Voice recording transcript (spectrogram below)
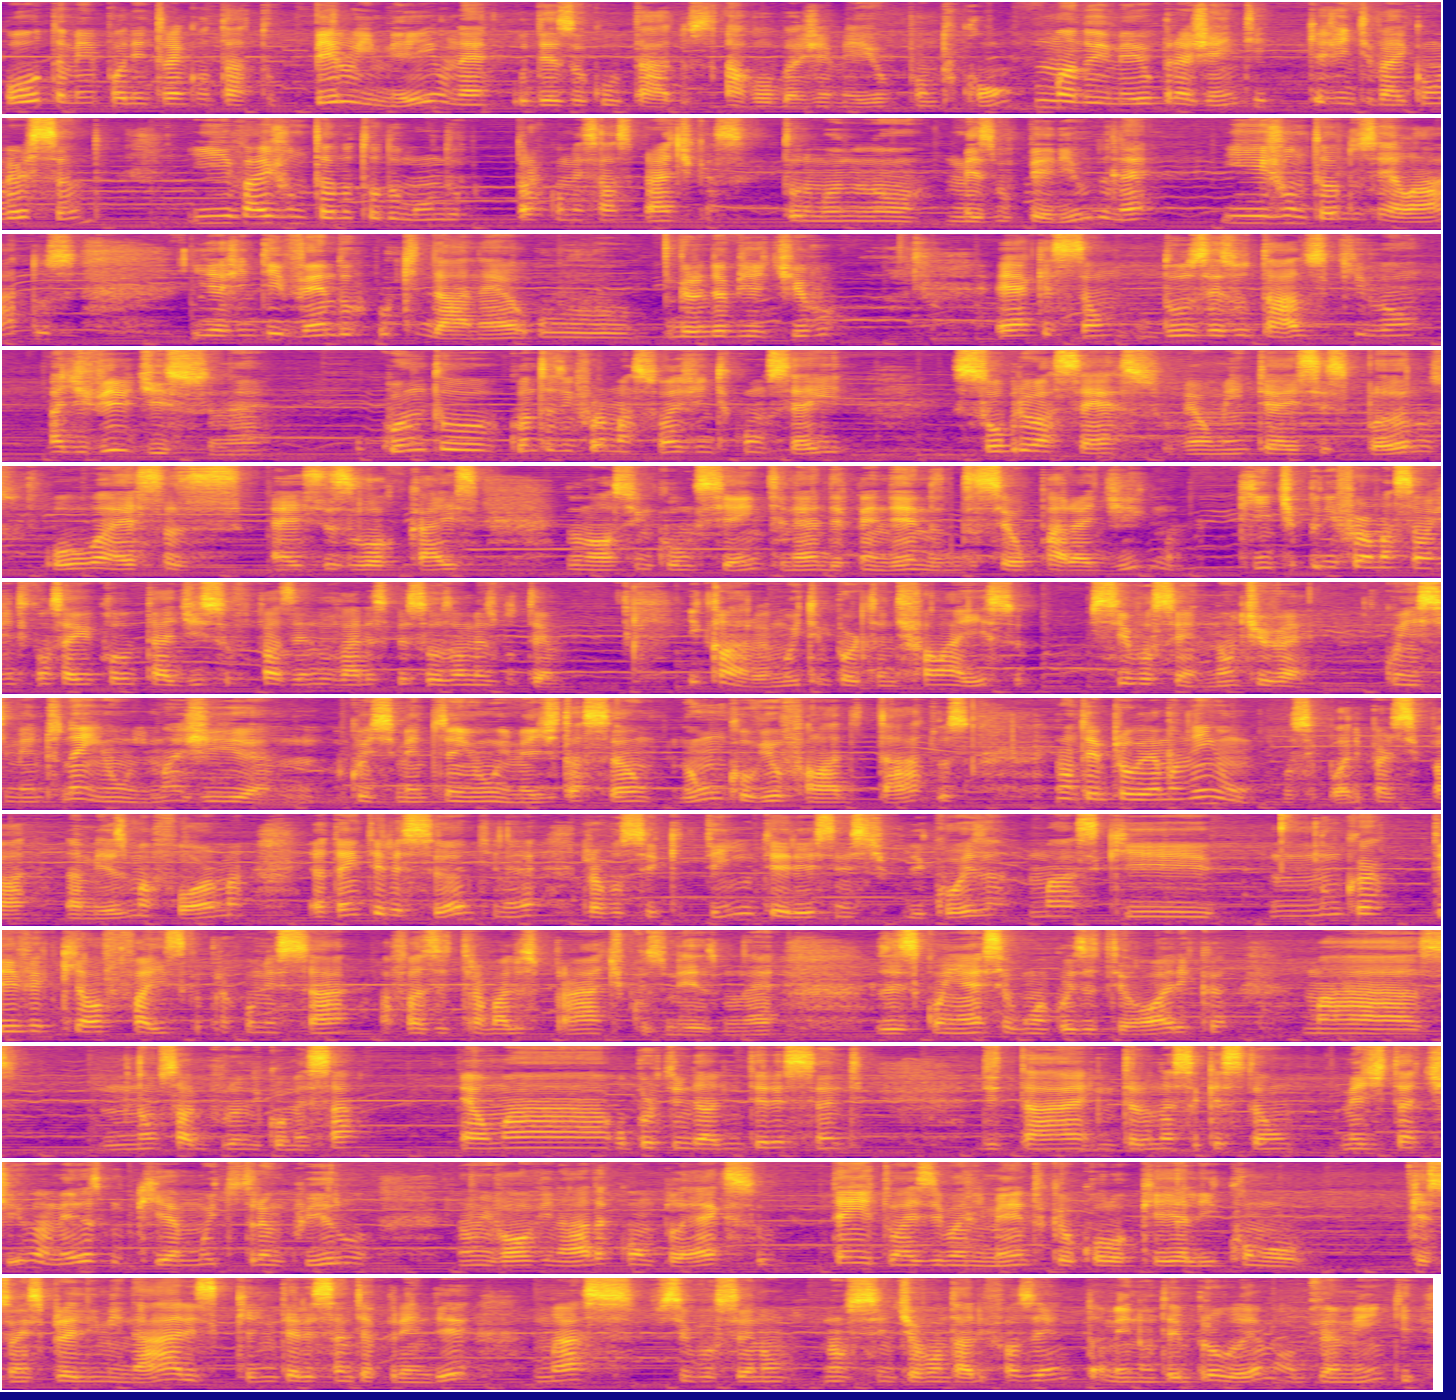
Ou também pode entrar em contato pelo e-mail, né? O desocultados@gmail.com. Manda um e-mail pra gente que a gente vai conversando e vai juntando todo mundo para começar as práticas, todo mundo no mesmo período, né? E juntando os relatos e a gente vendo o que dá, né? O grande objetivo é a questão dos resultados que vão advir disso, né? Quanto, quantas informações a gente consegue sobre o acesso realmente a esses planos ou a, essas, a esses locais do nosso inconsciente, né? Dependendo do seu paradigma, que tipo de informação a gente consegue coletar disso fazendo várias pessoas ao mesmo tempo. E claro, é muito importante falar isso. Se você não tiver conhecimento nenhum em magia, conhecimento nenhum em meditação, nunca ouviu falar de tatos, não tem problema nenhum. Você pode participar da mesma forma. É até interessante, né, para você que tem interesse nesse tipo de coisa, mas que nunca teve aquela faísca para começar a fazer trabalhos práticos mesmo, né? Às vezes conhece alguma coisa teórica, mas não sabe por onde começar. É uma oportunidade interessante de estar tá entrando nessa questão meditativa mesmo, que é muito tranquilo, não envolve nada complexo. Tem rituais de banimento que eu coloquei ali como questões preliminares que é interessante aprender, mas se você não, não se sentir à vontade de também não tem problema, obviamente.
